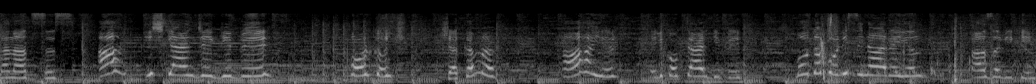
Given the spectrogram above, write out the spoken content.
Kanatsız. Ah işkence gibi. Korkunç. Şaka mı? Ha, hayır. Helikopter gibi. Moda polisini arayın. Fazla viking.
